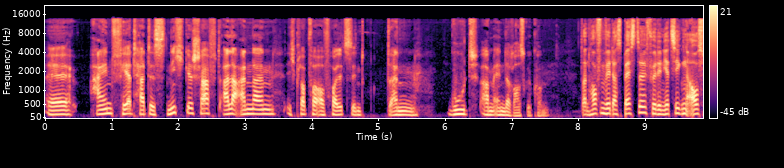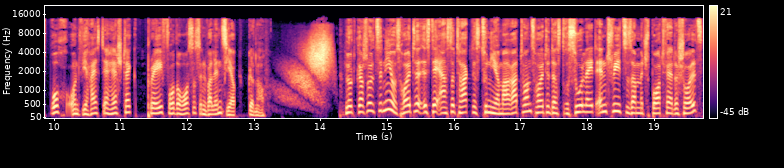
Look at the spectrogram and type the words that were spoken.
Äh, ein Pferd hat es nicht geschafft. Alle anderen, ich klopfe auf Holz, sind dann gut am Ende rausgekommen. Dann hoffen wir das Beste für den jetzigen Ausbruch. Und wie heißt der Hashtag? Pray for the Horses in Valencia. Genau. Ludger Schulze News. Heute ist der erste Tag des Turniermarathons. Heute das Dressur Late Entry zusammen mit Sportpferde Scholz.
